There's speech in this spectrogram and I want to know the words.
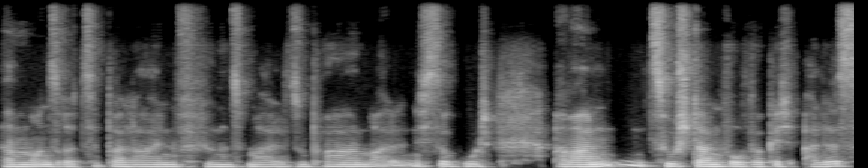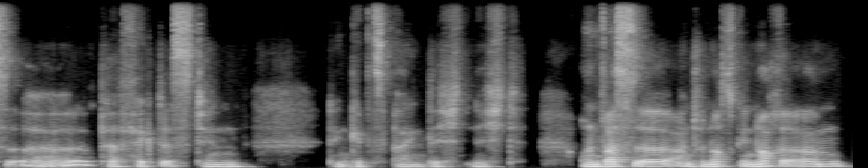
haben unsere Zipperlein, fühlen uns mal super, mal nicht so gut. Aber ein Zustand, wo wirklich alles äh, perfekt ist, den, den gibt es eigentlich nicht. Und was äh, Antonowski noch ähm,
